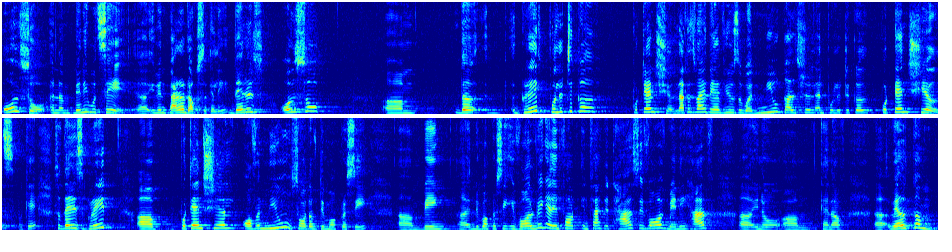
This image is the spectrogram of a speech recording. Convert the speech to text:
also and um, many would say uh, even paradoxically there is also um, the great political potential that is why they have used the word new cultural and political potentials. Okay. So, there is great uh, potential of a new sort of democracy um, being uh, democracy evolving and in fact, in fact it has evolved many have uh, you know um, kind of uh, welcome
